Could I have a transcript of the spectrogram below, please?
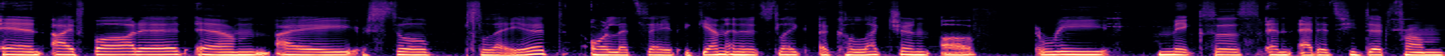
and I've bought it, and I still play it, or let's say it again, and it's like a collection of remixes and edits he did from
